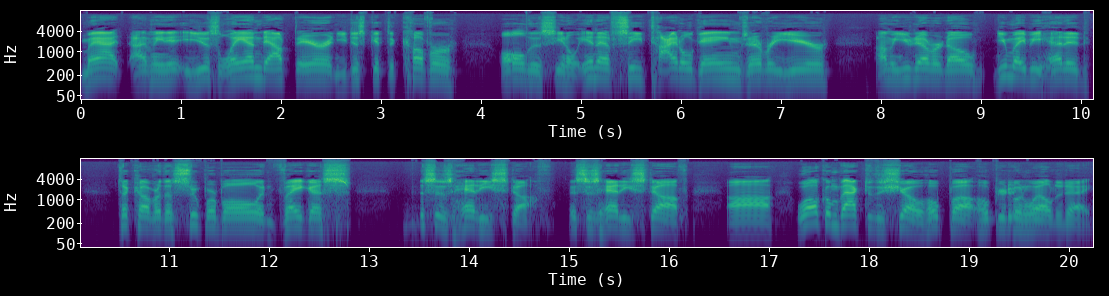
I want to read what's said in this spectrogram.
Matt, I mean, it, you just land out there and you just get to cover all this, you know, NFC title games every year. I mean, you never know. You may be headed to cover the Super Bowl in Vegas. This is heady stuff. This is heady stuff. Uh, welcome back to the show. Hope uh, hope you're doing well today.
